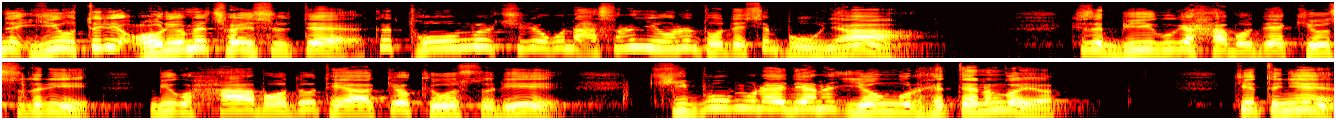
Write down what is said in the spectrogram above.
이제 이웃들이 어려움에 처했을 때 그 도움을 주려고 나서는 이유는 도대체 뭐냐? 그래서 미국의 하버드 교수들이 미국 하버드 대학교 교수들이 기부 문화에 대한 연구를 했다는 거예요. 그랬더니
